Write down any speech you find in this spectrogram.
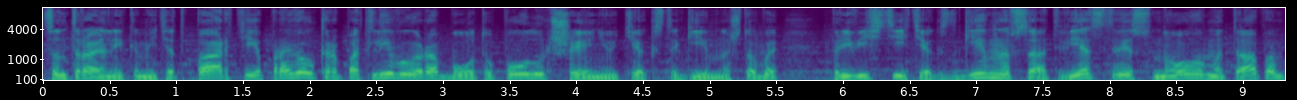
Центральный комитет партии провел кропотливую работу по улучшению текста гимна, чтобы привести текст гимна в соответствие с новым этапом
